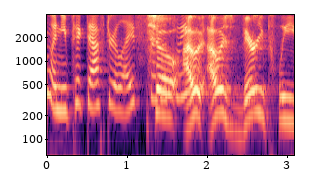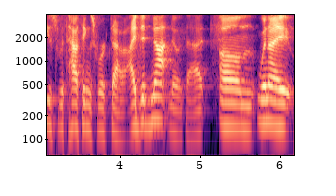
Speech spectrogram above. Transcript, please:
when you picked Afterlife? For so? I, w- I was very pleased with how things worked out. I did not know that. Um, when I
